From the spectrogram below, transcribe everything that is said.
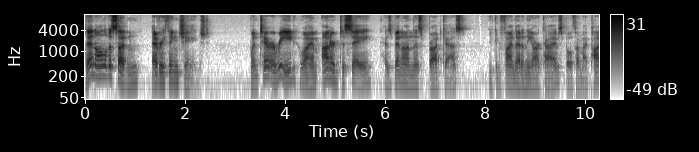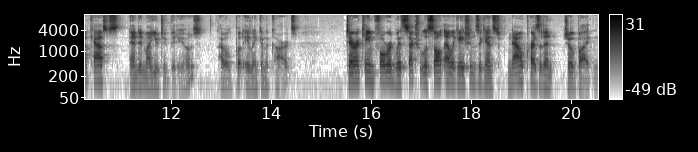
Then all of a sudden, everything changed. When Tara Reade, who I am honored to say has been on this broadcast, you can find that in the archives, both on my podcasts and in my YouTube videos. I will put a link in the cards. Tara came forward with sexual assault allegations against now President Joe Biden.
